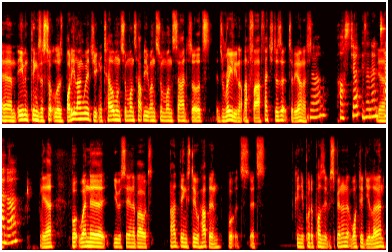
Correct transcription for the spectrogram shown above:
um, even things as subtle as body language, you can tell when someone's happy, when someone's sad. So it's it's really not that far fetched, is it? To be honest. No. Posture is an antenna. Yeah, but when uh, you were saying about bad things do happen, but it's it's can you put a positive spin on it? What did you learn?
